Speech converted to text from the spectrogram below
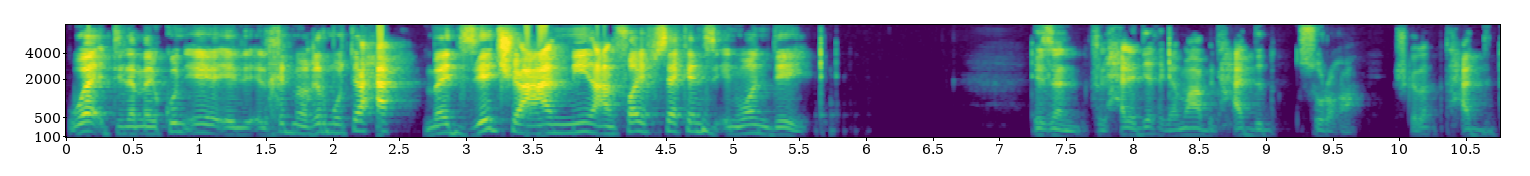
وقت لما يكون إيه؟ ال- الخدمة غير متاحة ما تزيدش عن مين؟ عن 5 seconds in one day. اذا في الحالة ديت يا جماعة بنحدد سرعة مش كده؟ بنحدد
